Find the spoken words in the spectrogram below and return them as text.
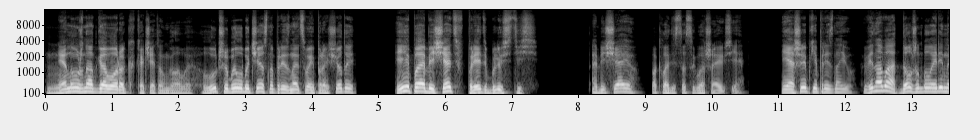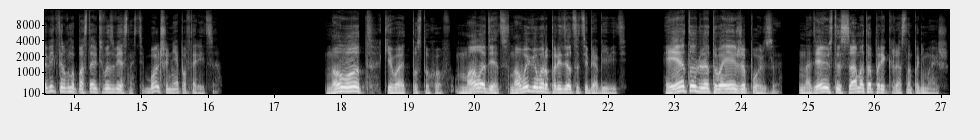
«Не нужно отговорок», — качает он головой. «Лучше было бы честно признать свои просчеты и пообещать впредь блюстись». «Обещаю», — покладисто соглашаюсь я. «И ошибки признаю. Виноват, должен был Ирину Викторовну поставить в известность. Больше не повторится». «Ну вот», — кивает Пастухов, — «молодец, но выговор придется тебе объявить. И это для твоей же пользы. Надеюсь, ты сам это прекрасно понимаешь».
